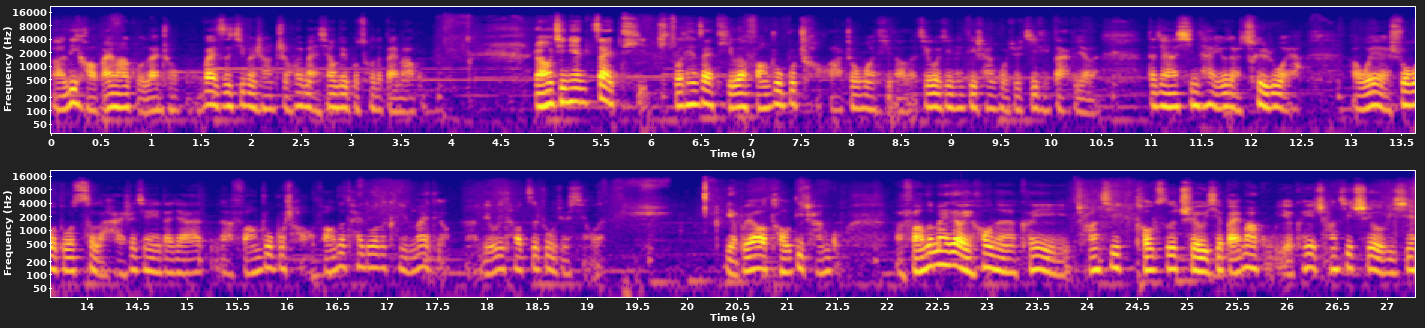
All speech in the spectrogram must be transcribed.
啊，利好白马股、蓝筹股，外资基本上只会买相对不错的白马股。然后今天再提，昨天再提了房住不炒啊，周末提到了，结果今天地产股就集体大跌了，大家心态有点脆弱呀。啊，我也说过多次了，还是建议大家啊，房住不炒，房子太多的可以卖掉啊，留一套自住就行了，也不要投地产股，啊，房子卖掉以后呢，可以长期投资持有一些白马股，也可以长期持有一些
